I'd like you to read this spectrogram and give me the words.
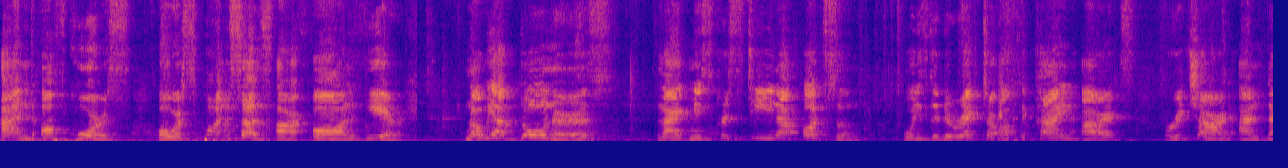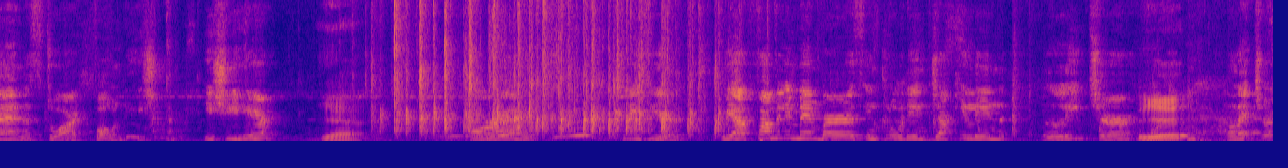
And of course, our sponsors are all here. Now we have donors like Miss Christina Hudson, who is the director of the Kind Hearts Richard and Diana Stewart Foundation. Is she here? Yeah. All right. She's here. We have family members including Jacqueline Lecher. Yeah. Lecher.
